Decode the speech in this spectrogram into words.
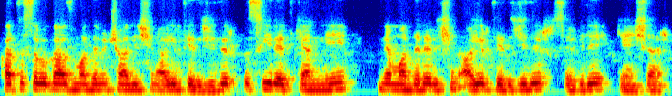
katı sıvı gaz maddenin hali için ayırt edicidir. Isı iletkenliği yine maddeler için ayırt edicidir sevgili gençler.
